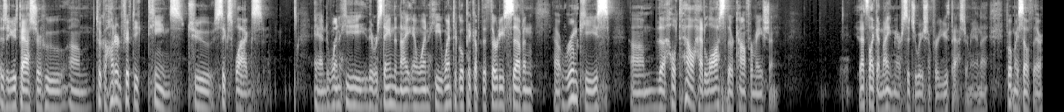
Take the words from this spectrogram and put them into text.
There's a youth pastor who um, took 150 teens to Six Flags. And when he, they were staying the night, and when he went to go pick up the 37 uh, room keys, um, the hotel had lost their confirmation. That's like a nightmare situation for a youth pastor, man. I put myself there.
